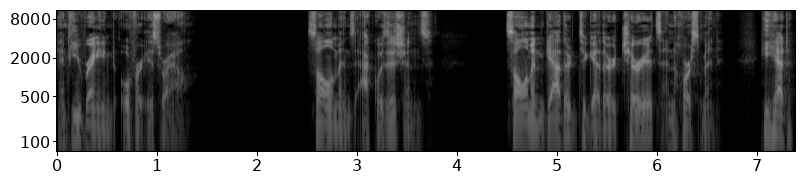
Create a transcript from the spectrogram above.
and he reigned over Israel. Solomon's acquisitions. Solomon gathered together chariots and horsemen. He had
